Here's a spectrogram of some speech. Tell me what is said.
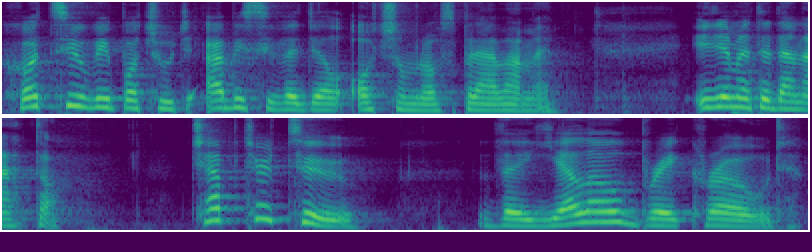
choď si ju vypočuť, aby si vedel, o čom rozprávame. Ideme teda na to. Chapter 2 The Yellow Brick Road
